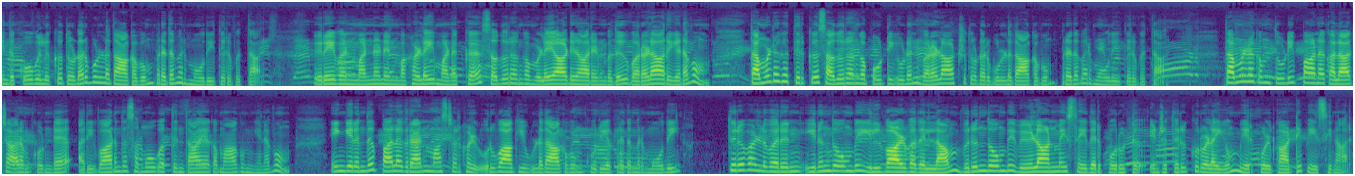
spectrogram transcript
இந்த கோவிலுக்கு தொடர்புள்ளதாகவும் பிரதமர் மோடி தெரிவித்தார். இறைவன் மன்னனின் மகளை மணக்க சதுரங்கம் விளையாடினார் என்பது வரலாறு எனவும் தமிழகத்திற்கு சதுரங்க போட்டியுடன் வரலாற்று தொடர்புள்ளதாகவும் பிரதமர் மோடி தெரிவித்தார். தமிழகம் துடிப்பான கலாச்சாரம் கொண்ட அறிவார்ந்த சமூகத்தின் தாயகமாகும் எனவும் இங்கிருந்து பல கிராண்ட் மாஸ்டர்கள் உருவாகியுள்ளதாகவும் கூறிய பிரதமர் மோடி திருவள்ளுவரின் இருந்தோம்பி இல்வாழ்வதெல்லாம் விருந்தோம்பி வேளாண்மை செய்தற் பொருட்டு என்ற திருக்குறளையும் மேற்கோள் காட்டி பேசினார்.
